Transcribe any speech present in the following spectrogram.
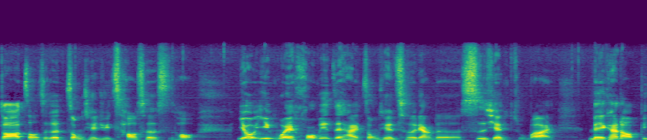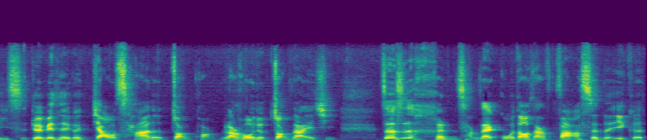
都要走这个中线去超车的时候，又因为后面这台中线车辆的视线阻碍，没看到彼此，就会变成一个交叉的状况，然后就撞在一起。这是很常在国道上发生的一个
